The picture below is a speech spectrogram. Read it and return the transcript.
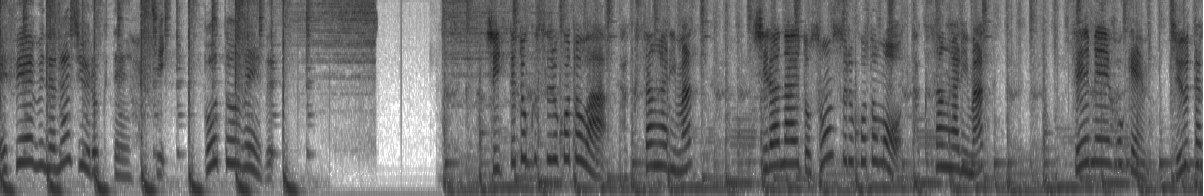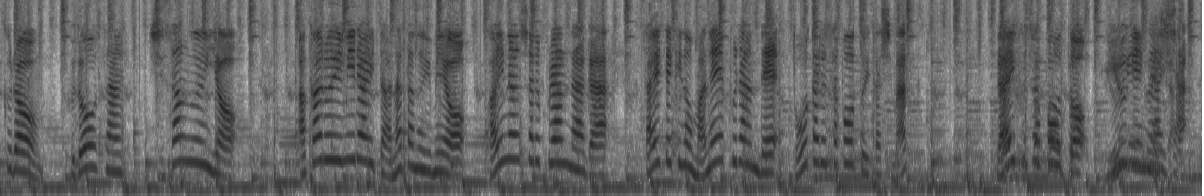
FM76.8 ポートウェーブ知って得することはたくさんあります。知らないと損することもたくさんあります。生命保険住宅ローン不動産資産運用。明るい未来とあなたの夢をファイナンシャルプランナーが最適のマネープランでトータルサポートいたします。ライフサポート有限会社。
